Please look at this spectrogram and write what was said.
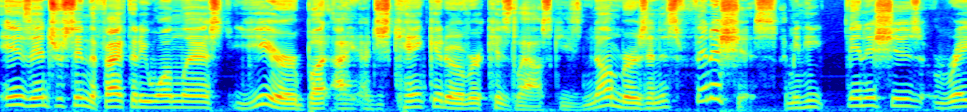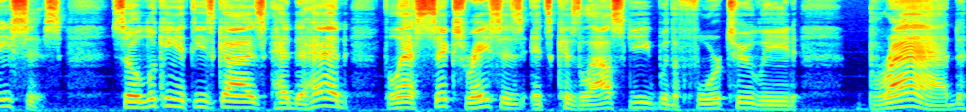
is interesting, the fact that he won last year, but I, I just can't get over Keselowski's numbers and his finishes. I mean, he finishes races. So looking at these guys head to head, the last six races, it's Keselowski with a 4 2 lead. Brad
